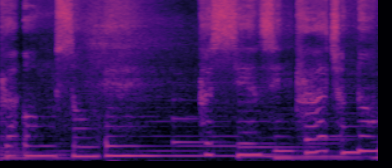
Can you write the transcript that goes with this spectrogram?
พระองค์ทรงเอง พระเสียนสิ้นพระชนม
